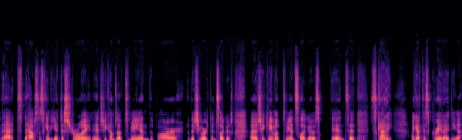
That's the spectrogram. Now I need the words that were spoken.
that the house is going to get destroyed, and she comes up to me in the bar that she worked in Sluggos. Uh, she came up to me in Sluggos and said, "Scotty, I got this great idea.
